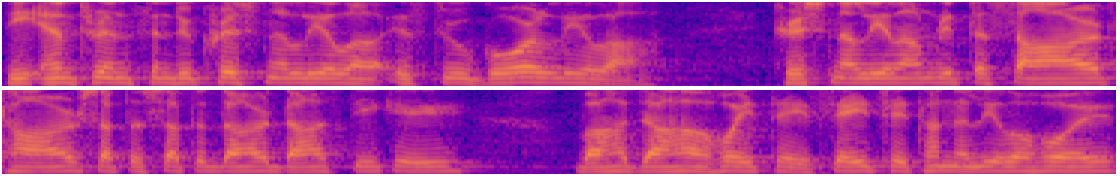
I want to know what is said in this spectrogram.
The entrance into Krishna Lila is through Gaur Lila. Krishna Lila Amrita Sar Tar Shata Shatadar Das Dike Bahajaha Hoite Se Chaitanya Lila Hoy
